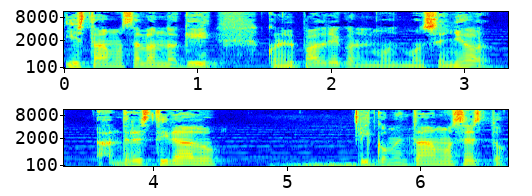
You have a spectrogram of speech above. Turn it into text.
Y estábamos hablando aquí con el padre, con el monseñor Andrés Tirado, y comentábamos esto,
